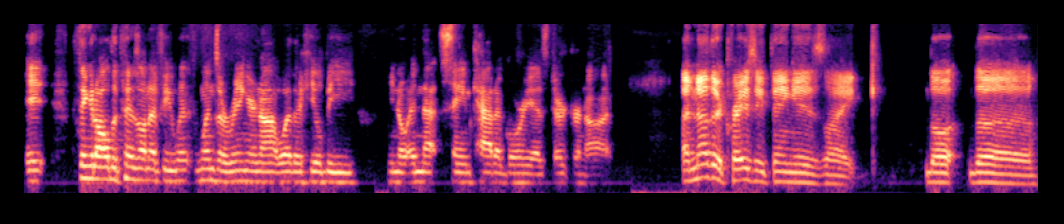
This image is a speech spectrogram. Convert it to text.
it, I think it all depends on if he win, wins a ring or not, whether he'll be, you know, in that same category as Dirk or not. Another crazy thing is like the the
